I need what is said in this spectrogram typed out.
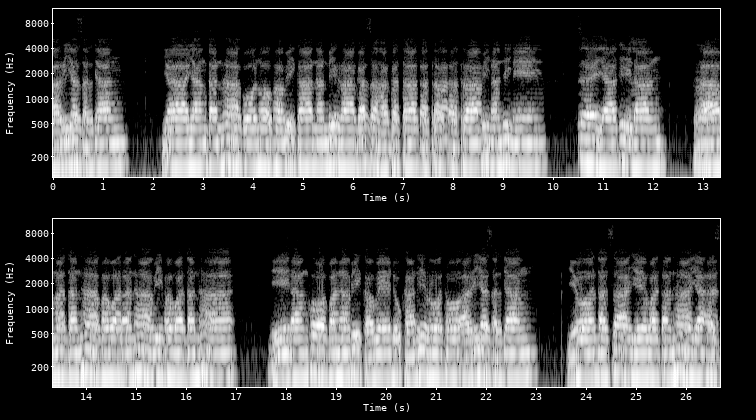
อริยสัจจังยายังตันหาโปโนภวิกานันดิรากสหกตาตตราตตราพินันทิเนเสยยะถีทังกามะตัณหา ภะวะตัณหาวิภะวะตัณหาอิทังโข ปะนะ ภิกขะเว ทุกขะนิโรโธ อะริยะสัจจัง โยตัสสาเยวะตัณหายะ อะเส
